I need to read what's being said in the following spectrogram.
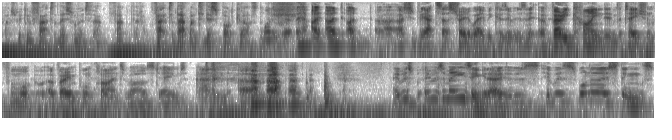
Perhaps we can factor this one into that factor, factor that one to this podcast. Well, I, I, I, I should react to that straight away because it was a very kind invitation from a very important client of ours, James, and um, it was it was amazing. You know, it was it was one of those things.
